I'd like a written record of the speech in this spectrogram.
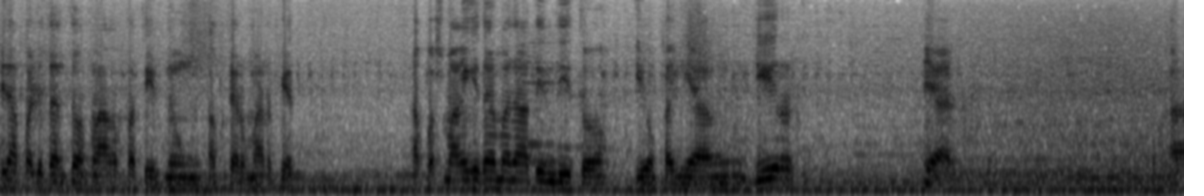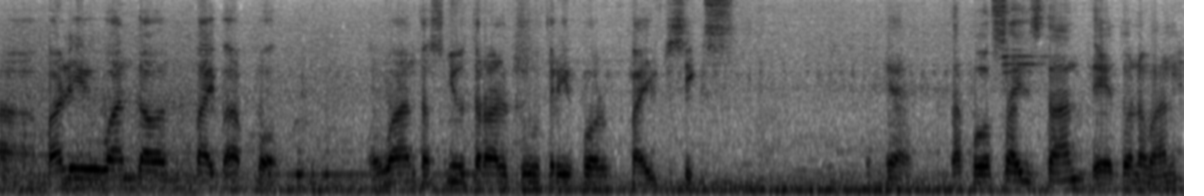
pinapalitan to mga kapatid nung aftermarket. Tapos makikita naman natin dito yung kanyang gear. Ayan. Ah, bali 1 down, 5 up po. 1 tas neutral 2 3 4 5 6. Ayan. Tapos side stand, ito naman.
